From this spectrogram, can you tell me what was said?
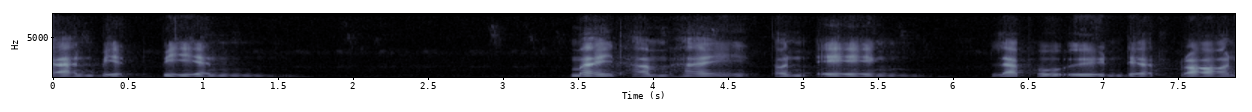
การเบียดเบียน ไม่ทำให้ตนเองและผู้อื่นเดือดร้อน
